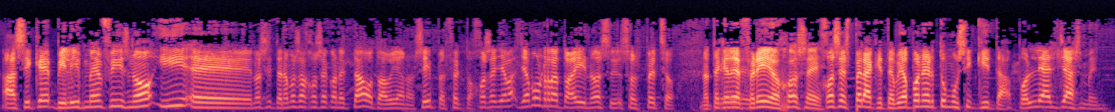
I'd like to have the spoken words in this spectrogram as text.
Así que Believe Memphis, ¿no? Y eh, no sé, ¿tenemos a José conectado o todavía no? Sí, perfecto. José lleva, lleva un rato ahí, ¿no? Sospecho. No te quede frío, José. José, espera, que te voy a poner tu musiquita. Ponle al Jasmine.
